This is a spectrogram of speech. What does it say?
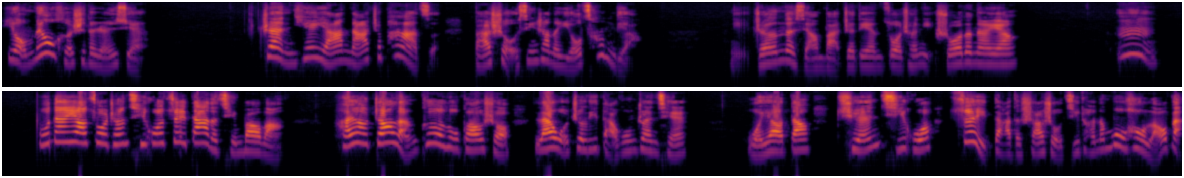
有没有合适的人选？战天涯拿着帕子把手心上的油蹭掉。你真的想把这店做成你说的那样？嗯，不但要做成齐国最大的情报网，还要招揽各路高手来我这里打工赚钱。我要当全齐国最大的杀手集团的幕后老板，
